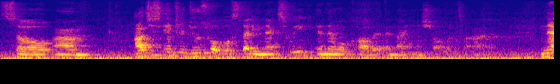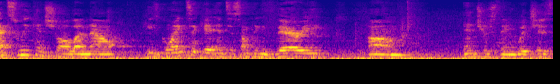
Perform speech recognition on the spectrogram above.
So um, I'll just introduce what we'll study next week, and then we'll call it a night, inshallah ta'ala. Next week, inshallah, now, he's going to get into something very um, interesting, which is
